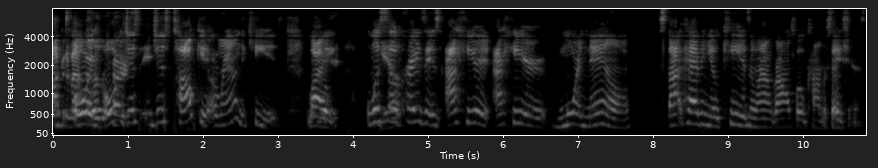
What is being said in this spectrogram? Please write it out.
talking about or, or just just talking around the kids. Like what's yeah. so crazy is I hear it. I hear more now Stop having your kids around grown folk conversations.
